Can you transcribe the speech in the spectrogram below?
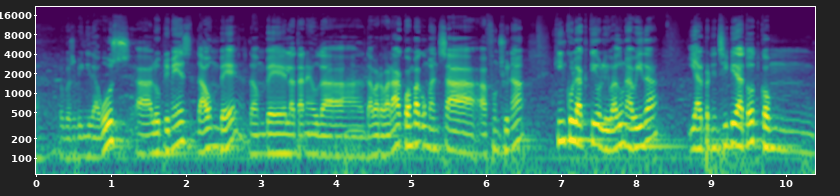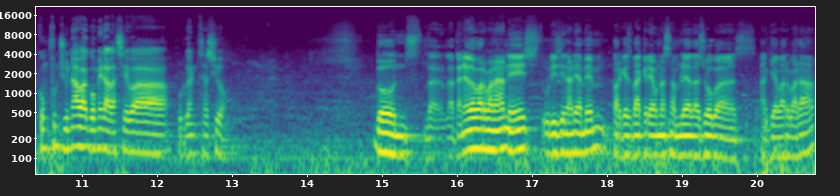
el que us vingui de gust. Uh, el primer és d'on ve, d'on ve l'Ateneu de, de Barberà, quan va començar a funcionar, quin col·lectiu li va donar vida i al principi de tot com, com funcionava, com era la seva organització. Doncs la- l'Ateneu de Barberà neix originàriament perquè es va crear una assemblea de joves aquí a Barberà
